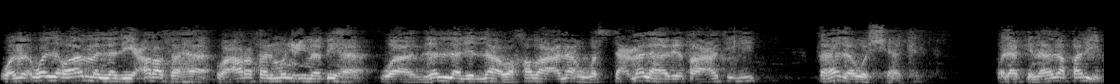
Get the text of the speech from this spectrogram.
وأما الذي عرفها وعرف المنعم بها وذل لله وخضع له واستعملها بطاعته فهذا هو الشاكر. ولكن هذا قليل.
